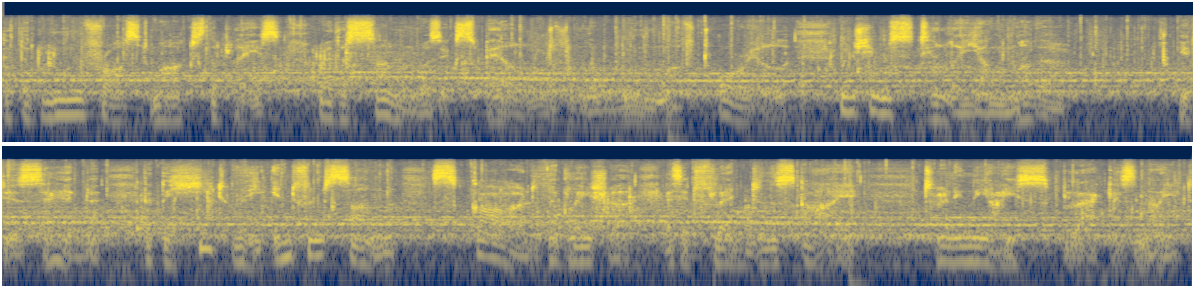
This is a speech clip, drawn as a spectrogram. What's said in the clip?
that the Gloomfrost marks the place where the sun was expelled from the womb of Toril when she was still a young mother. It is said that the heat of the infant sun scarred the glacier as it fled to the sky, turning the ice black as night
